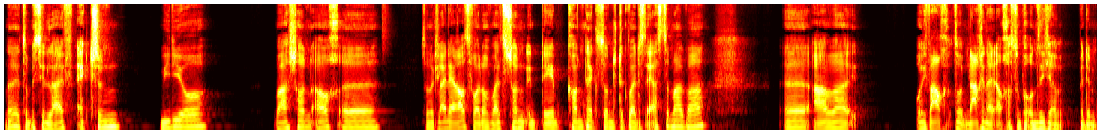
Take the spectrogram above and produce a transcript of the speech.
ne, jetzt so ein bisschen Live-Action-Video war schon auch äh, so eine kleine Herausforderung, weil es schon in dem Kontext so ein Stück weit das erste Mal war. Äh, aber und ich war auch so im Nachhinein auch super unsicher mit dem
